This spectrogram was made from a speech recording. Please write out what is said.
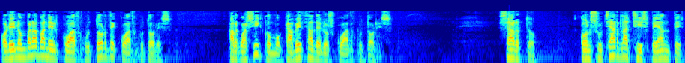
o le nombraban el coadjutor de coadjutores, algo así como cabeza de los coadjutores. Sarto, con su charla chispeante,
